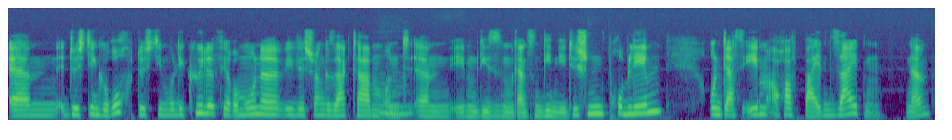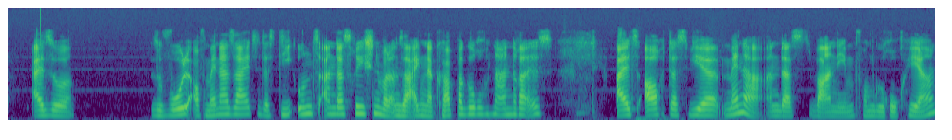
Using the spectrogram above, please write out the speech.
ähm, durch den Geruch, durch die Moleküle, Pheromone, wie wir schon gesagt haben, mhm. und ähm, eben diesem ganzen genetischen Problem. Und das eben auch auf beiden Seiten. Ne? Also sowohl auf Männerseite, dass die uns anders riechen, weil unser eigener Körpergeruch ein anderer ist, als auch, dass wir Männer anders wahrnehmen vom Geruch her.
